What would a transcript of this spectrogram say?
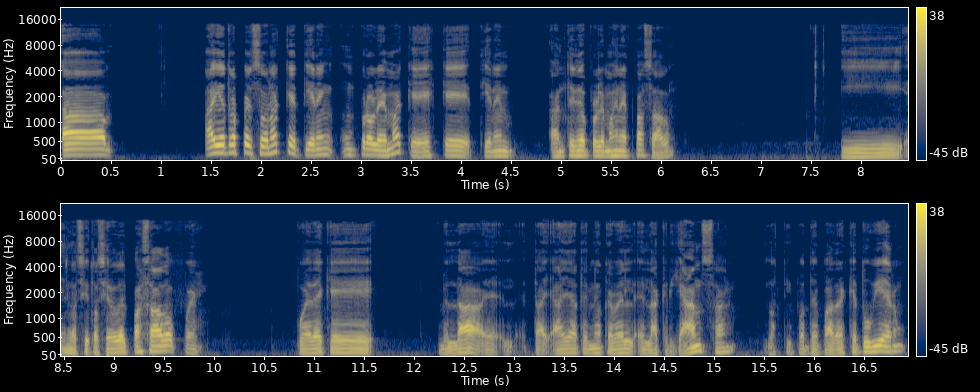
Ah, hay otras personas que tienen un problema que es que tienen, han tenido problemas en el pasado. Y en las situaciones del pasado, pues puede que, ¿verdad? Eh, haya tenido que ver en la crianza, los tipos de padres que tuvieron.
